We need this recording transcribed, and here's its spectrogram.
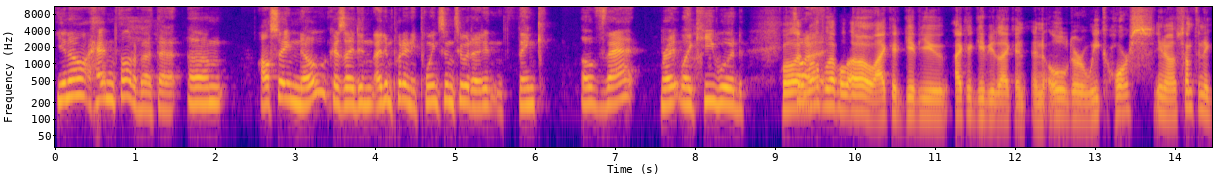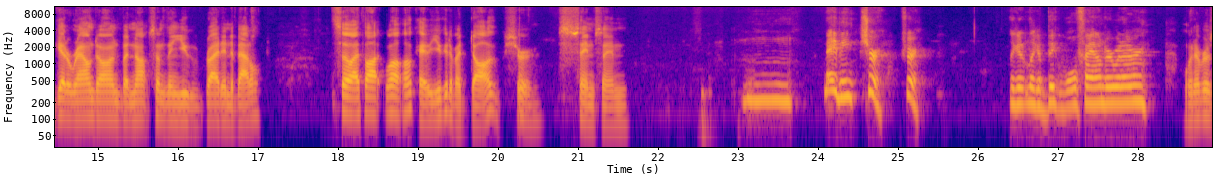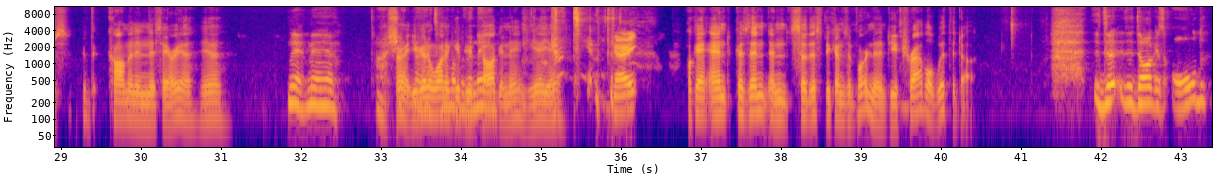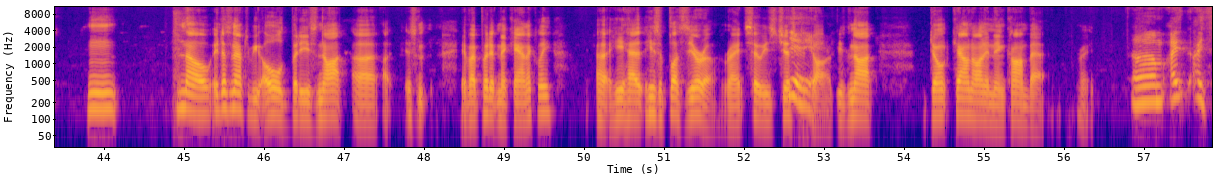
you know, I hadn't thought about that. Um, I'll say no because I didn't. I didn't put any points into it. I didn't think of that. Right, like he would. Well, So at I- wealth level O, I could give you I could give you like an, an older, weak horse, you know, something to get around on, but not something you ride into battle. So I thought, well, okay, you could have a dog, sure, same, same. Mm, maybe, sure, sure. Like a like a big wolfhound or whatever. Whatever's common in this area, yeah. Yeah, yeah, yeah. Oh, shit, All right, you're I gonna want to give your a name. dog a name, yeah, yeah. All right. Okay, and because then, and so this becomes important. Then, do you travel with the dog? The the dog is old. Hmm. No, it doesn't have to be old, but he's not. Uh, uh, if I put it mechanically, uh, he has he's a plus zero, right? So he's just Yeah, a yeah. dog. He's not. Don't count on him in combat, right? Um, I I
